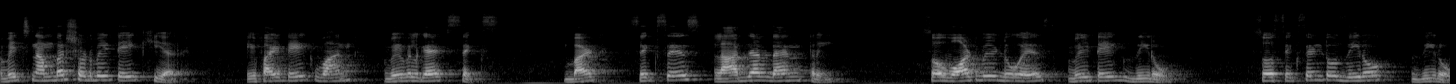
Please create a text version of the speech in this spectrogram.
which number should we take here? If I take 1 we will get 6 but 6 is larger than 3 so what we do is we take 0 so 6 into 0 0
